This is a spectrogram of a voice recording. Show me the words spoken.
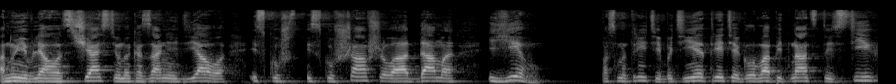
Оно являлось частью наказания дьявола, искушавшего Адама и Еву. Посмотрите, Бытие 3 глава 15 стих.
